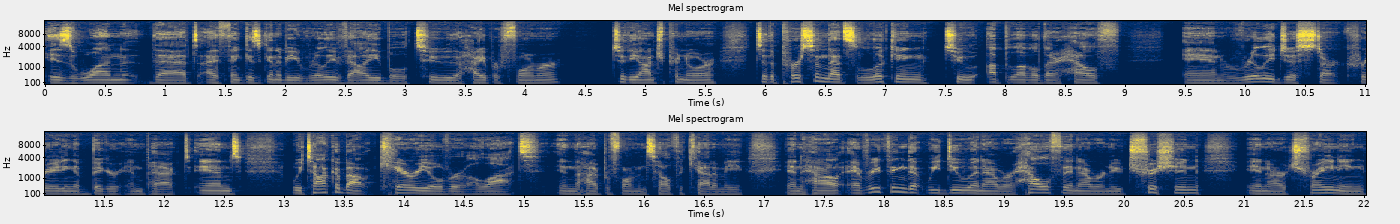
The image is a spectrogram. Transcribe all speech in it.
is one that I think is going to be really valuable to the high performer, to the entrepreneur, to the person that's looking to up level their health and really just start creating a bigger impact. And we talk about carryover a lot in the High Performance Health Academy and how everything that we do in our health, in our nutrition, in our training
